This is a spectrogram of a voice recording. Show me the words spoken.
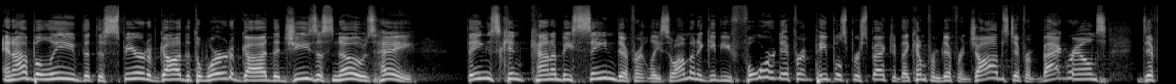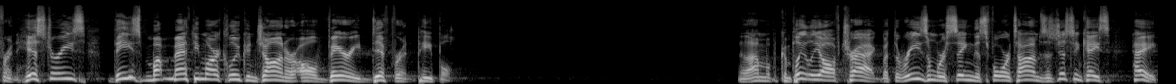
And I believe that the Spirit of God, that the Word of God, that Jesus knows, hey, things can kind of be seen differently. So I'm going to give you four different people's perspective. They come from different jobs, different backgrounds, different histories. These Matthew, Mark, Luke, and John are all very different people. Now, I'm completely off track, but the reason we're seeing this four times is just in case, hey,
